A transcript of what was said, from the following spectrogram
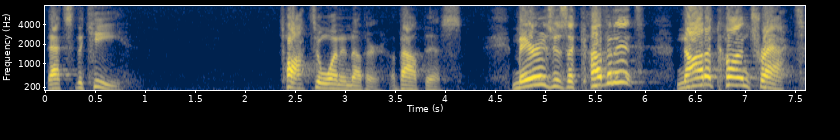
That's the key. Talk to one another about this. Marriage is a covenant not a contract.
